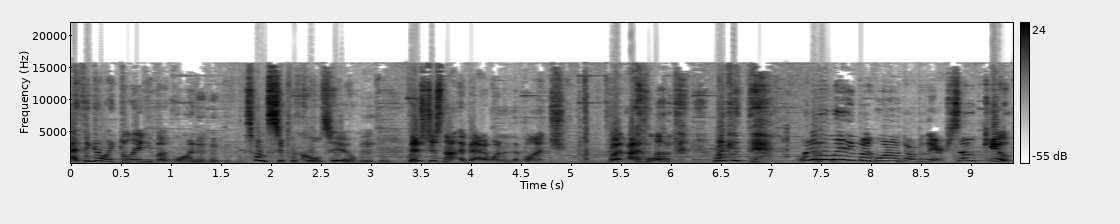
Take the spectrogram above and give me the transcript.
I think I like the ladybug one. Mm-hmm. this one's super cool too. Mm-hmm. There's just not a bad one in the bunch. But I love. Look at that! Look at the ladybug one on top of there. So cute.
